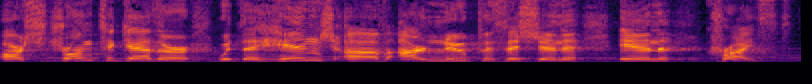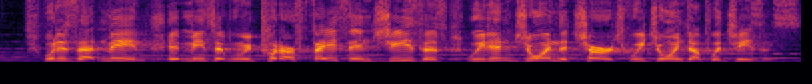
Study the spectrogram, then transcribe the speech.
are strung together with the hinge of our new position in Christ. What does that mean? It means that when we put our faith in Jesus, we didn't join the church, we joined up with Jesus.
